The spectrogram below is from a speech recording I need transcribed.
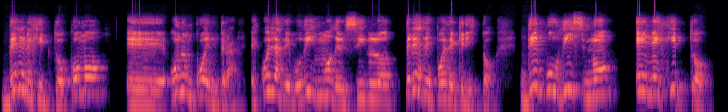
ver en Egipto cómo eh, uno encuentra escuelas de budismo del siglo III después de Cristo, de budismo en Egipto.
